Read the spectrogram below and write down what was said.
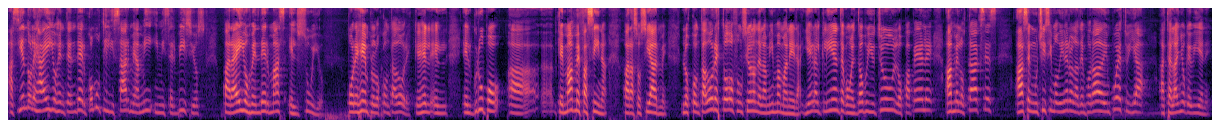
haciéndoles a ellos entender cómo utilizarme a mí y mis servicios para ellos vender más el suyo. Por ejemplo, los contadores, que es el grupo ah, ah, que más me fascina para asociarme. Los contadores todos funcionan de la misma manera. Llega el cliente con el W2, los papeles, hazme los taxes, hacen muchísimo dinero en la temporada de impuestos y ya, hasta el año que viene.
